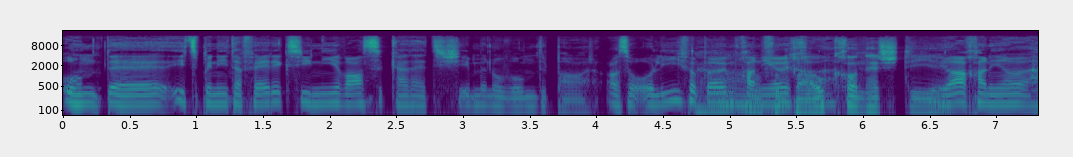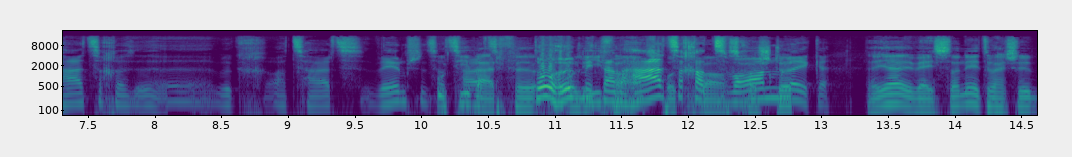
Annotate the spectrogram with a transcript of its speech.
Und äh, jetzt bin ich in der Ferien, gewesen, nie Wasser gegeben, das ist immer noch wunderbar. Also Olivenbäume Ah, kann ich euch... Balkon hast du die. Ja, kann ich euch herzlich äh, wirklich ans Herz, wärmstens ans Herz... werfen Du, heute mit dem Herzen kann es warm legen. Ja, ja, ich weiss auch nicht, du hast, du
